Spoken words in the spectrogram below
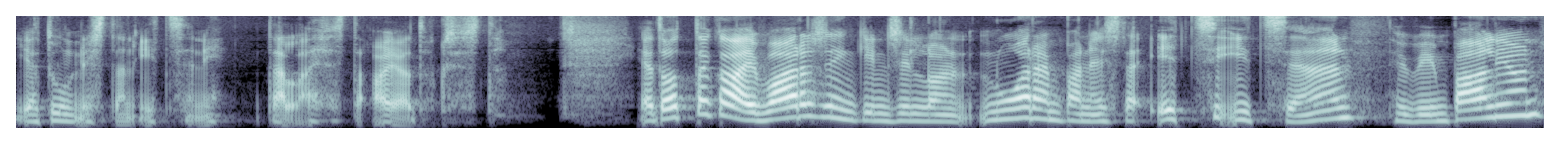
ja tunnistan itseni tällaisesta ajatuksesta. Ja totta kai varsinkin silloin nuorempani sitä etsi itseään hyvin paljon,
